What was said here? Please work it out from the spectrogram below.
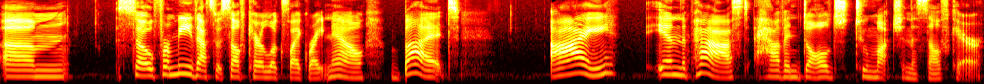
Um, so for me, that's what self care looks like right now. But I, in the past, have indulged too much in the self care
